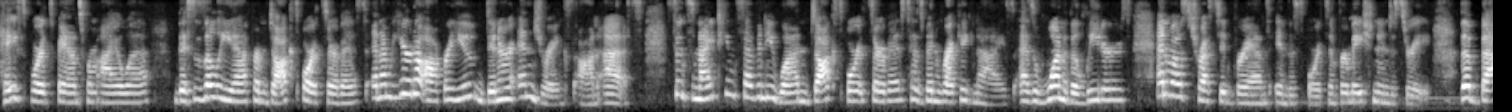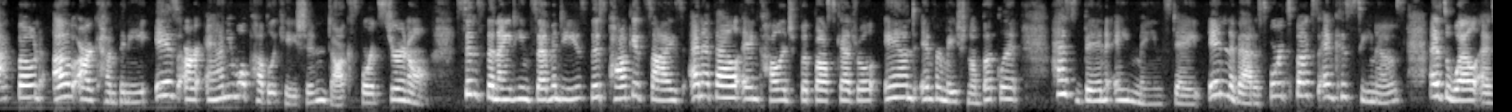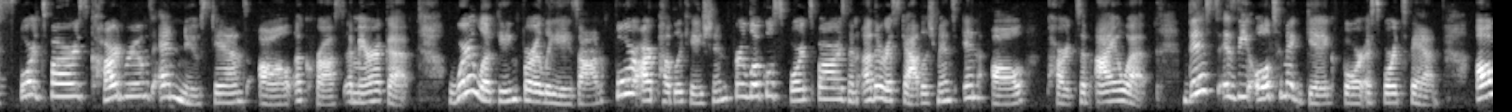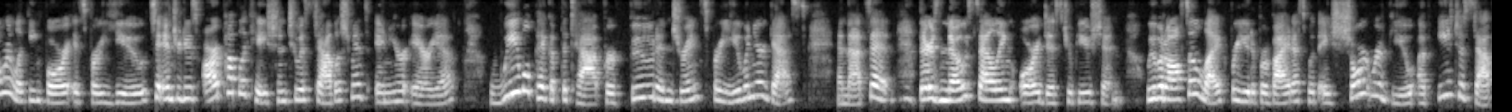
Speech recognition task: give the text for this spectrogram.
Hey sports fans from Iowa, this is Aaliyah from Doc's Sports Service and I'm here to offer you dinner and drinks on us. Since 1971, Doc's Sports Service has been recognized as one of the leaders and most trusted brands in the sports information industry. The backbone of our company is our annual publication, Doc's Sports Journal. Since the 1970s, this pocket-sized NFL and college football schedule and informational booklet has been a mainstay in Nevada sportsbooks and casinos as well as sports bars, card rooms, and newsstands all across America. We're looking for a liaison for our publication for local sports bars and other establishments in all parts of Iowa. This is the ultimate gig for a sports fan. All we're looking for is for you to introduce our publication to establishments in your area. We will pick up the tab for food and drinks for you and your guests, and that's it. There's no selling or distribution. We would also like for you to provide us with a short review of each establishment,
